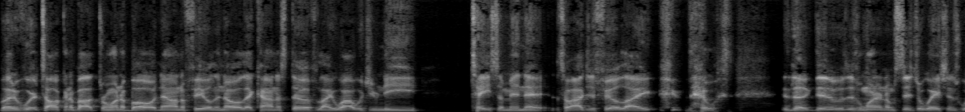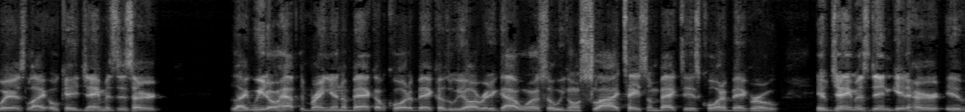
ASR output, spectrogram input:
But if we're talking about throwing the ball down the field and all that kind of stuff, like why would you need Taysom in that? So I just feel like that was look, this was just one of them situations where it's like, okay, Jameis is hurt. Like we don't have to bring in a backup quarterback because we already got one. So we're gonna slide Taysom back to his quarterback role. If Jameis didn't get hurt, if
